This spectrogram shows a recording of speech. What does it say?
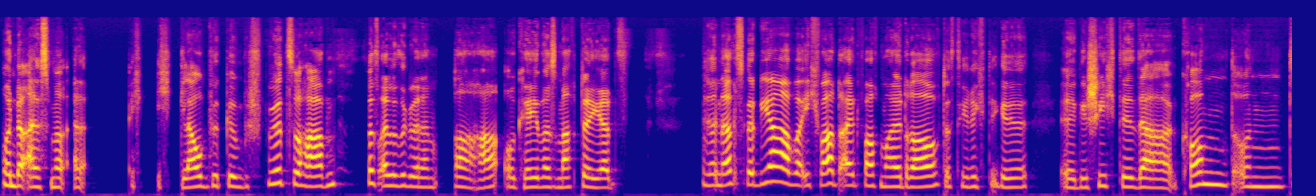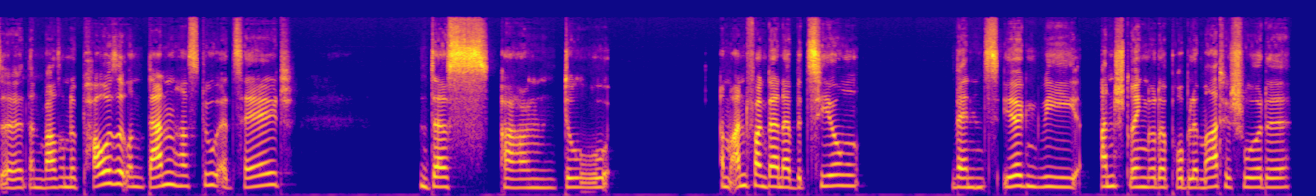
Und da alles mal, äh, ich, ich glaube, gespürt zu haben, dass alle so gedacht haben, aha, okay, was macht er jetzt? Dann hat es gesagt, ja, aber ich warte einfach mal drauf, dass die richtige äh, Geschichte da kommt. Und äh, dann war so eine Pause und dann hast du erzählt, dass ähm, du am Anfang deiner Beziehung, wenn es irgendwie anstrengend oder problematisch wurde,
